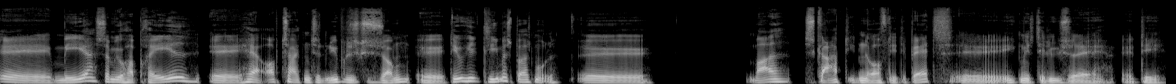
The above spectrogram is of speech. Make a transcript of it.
øh, mere, som jo har præget øh, her optakten til den nye politiske sæson, øh, det er jo helt klimaspørgsmålet. Øh, meget skarpt i den offentlige debat, øh, ikke mindst i lyset af det,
